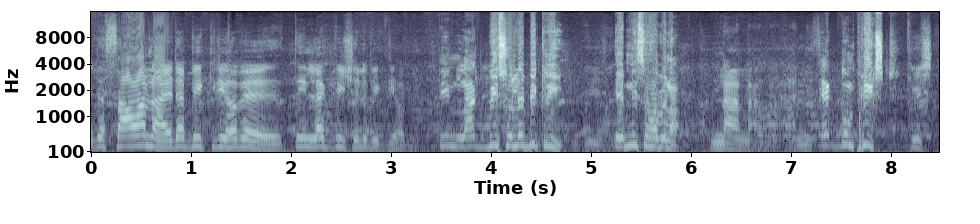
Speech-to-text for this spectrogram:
এটা চাওয়া না এটা বিক্রি হবে। তিন লাখ বিশ হলে বিক্রি হবে। তিন লাখ বিশ হলে বিক্রি? এর নিচে হবে না? না না না একদম ফিক্সড ফিস্ট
